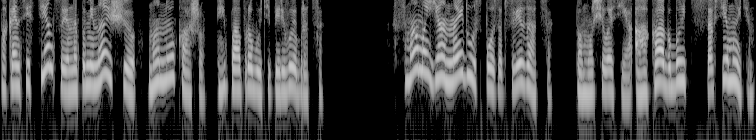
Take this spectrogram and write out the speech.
по консистенции напоминающую манную кашу, и попробуй теперь перевыбраться. «С мамой я найду способ связаться», — поморщилась я. «А как быть со всем этим?»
